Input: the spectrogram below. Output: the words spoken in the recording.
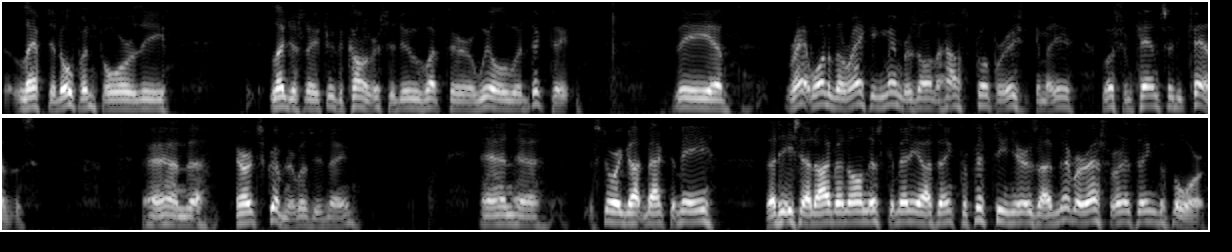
left it open for the legislature, the Congress, to do what their will would dictate. The uh, one of the ranking members on the House Appropriation Committee was from Kansas City, Kansas. And uh, Errett Scrivner was his name. And uh, the story got back to me that he said, I've been on this committee, I think, for 15 years. I've never asked for anything before.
